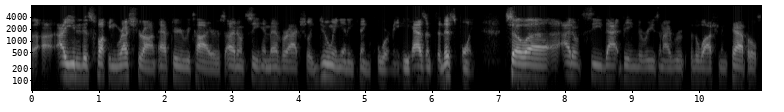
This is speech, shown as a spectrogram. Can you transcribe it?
I eat at his fucking restaurant after he retires, I don't see him ever actually doing anything for me. He hasn't to this point. So uh, I don't see that being the reason I root for the Washington Capitals.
